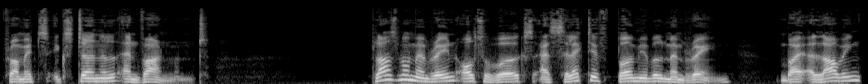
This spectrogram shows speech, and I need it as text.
from its external environment. Plasma membrane also works as selective permeable membrane by allowing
